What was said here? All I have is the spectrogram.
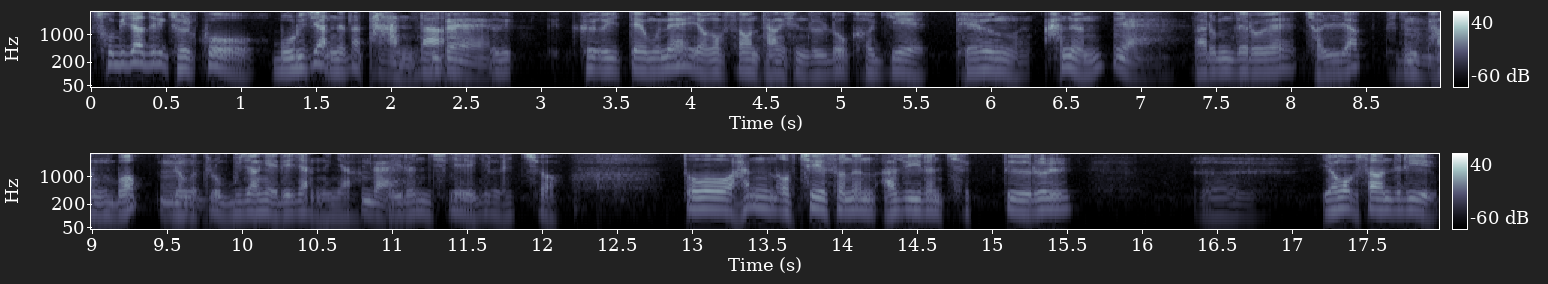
소비자들이 결코 모르지 않는다 다 안다. 네. 그- 그렇기 때문에 영업사원 당신들도 거기에 대응하는 예. 나름대로의 전략 내지는 음. 방법 이런 음. 것들을 무장해야 되지 않느냐 네. 이런 식의 얘기를 했죠. 또 한 업체에서는 아주 이런 책들을 어, 영업사원들이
